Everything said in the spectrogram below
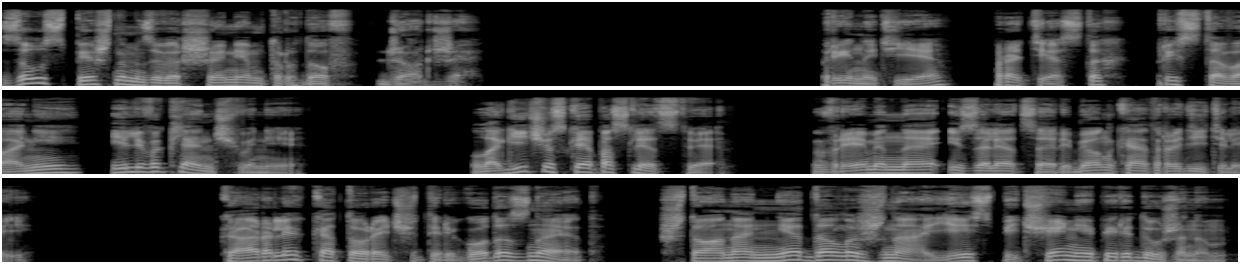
за успешным завершением трудов Джорджи. При нытье, протестах, приставании или выклянчивании. Логическое последствие. Временная изоляция ребенка от родителей. Карли, которой 4 года, знает, что она не должна есть печенье перед ужином.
